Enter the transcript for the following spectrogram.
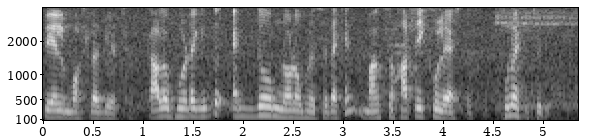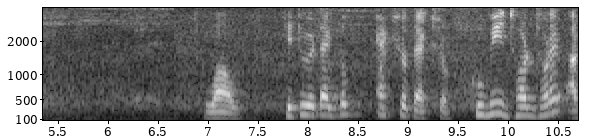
তেল মশলা দিয়েছে। কালো ভুনাটা কিন্তু একদম নরম হয়েছে। দেখেন, মাংস হাতেই খুলে আসতেছে। ভুনা খিচুড়ি। ওয়াও! খিচুড়িটা একদম একশোতে একশো। খুবই ঝরঝরে আর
